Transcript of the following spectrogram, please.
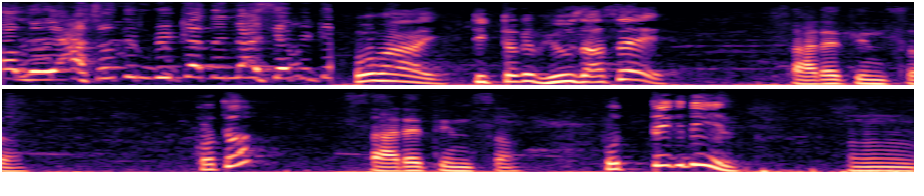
ভালো। আসো দেন ও ভাই টিকটকে ভিউজ আছে? সাড়ে তিনশো। কত? সাড়ে তিনশো। প্রত্যেক দিন হুম।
